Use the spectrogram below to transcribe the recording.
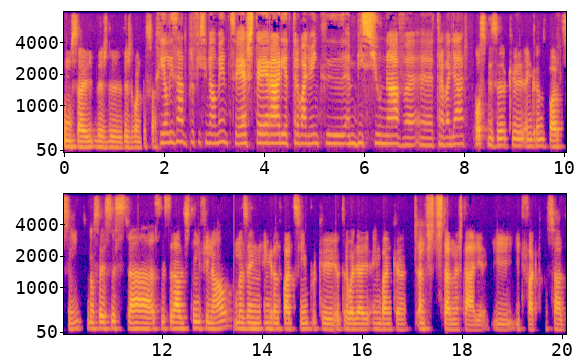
Comecei desde, desde o ano passado. Realizado profissionalmente, esta era a área de trabalho em que ambicionava uh, trabalhar? Posso dizer que em grande parte sim. Não sei se será, se será o destino final, mas em, em grande parte sim, porque eu trabalhei em banca antes de estar nesta área e, e de facto, passado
